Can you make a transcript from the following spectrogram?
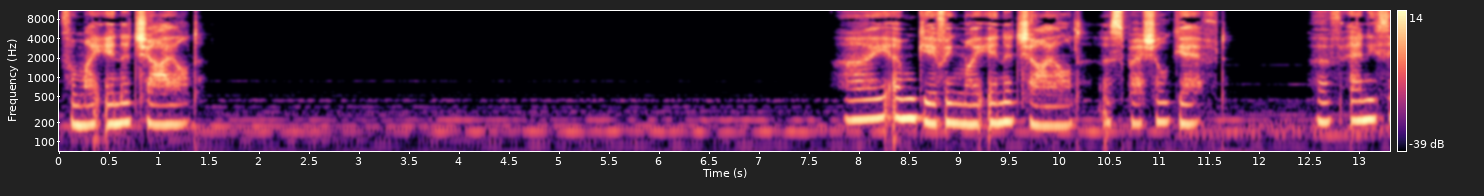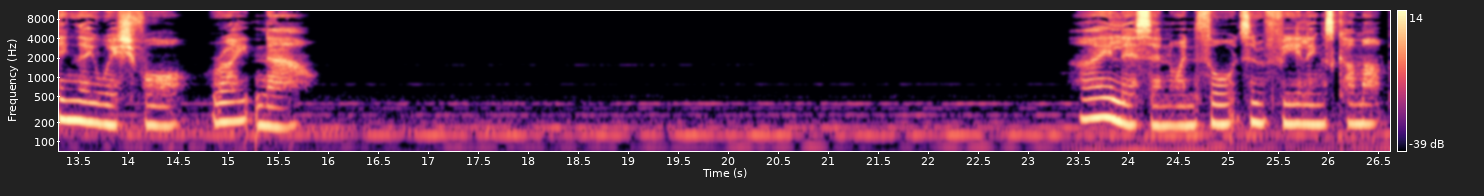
for my inner child. I am giving my inner child a special gift of anything they wish for right now. I listen when thoughts and feelings come up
